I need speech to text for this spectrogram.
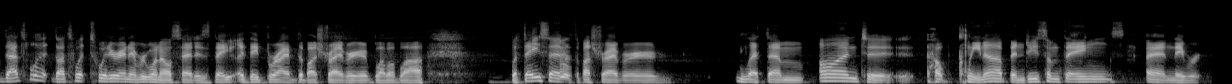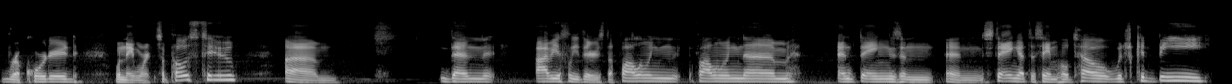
that's what that's what Twitter and everyone else said is they they bribed the bus driver, blah blah blah. What they said is the bus driver let them on to help clean up and do some things, and they were recorded when they weren't supposed to. Um, then obviously there's the following following them and things, and and staying at the same hotel, which could be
